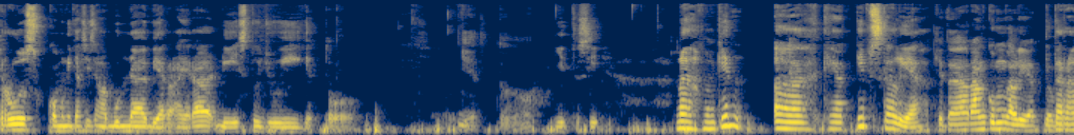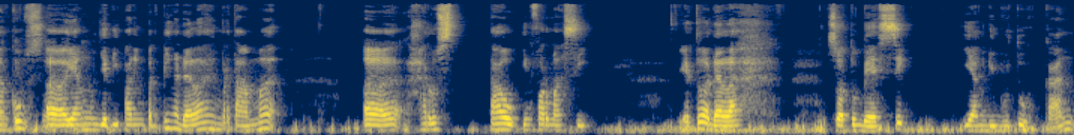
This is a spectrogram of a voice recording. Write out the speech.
terus komunikasi sama bunda biar akhirnya disetujui gitu gitu sih. Nah mungkin eh, kayak tips kali ya. Kita rangkum kali ya kita rangkum tips. eh, yang menjadi paling penting adalah yang pertama eh, harus tahu informasi. Itu adalah suatu basic yang dibutuhkan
